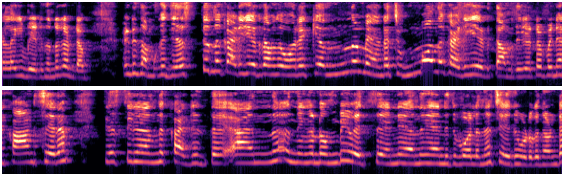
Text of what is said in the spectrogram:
ഇളകി വരുന്നുണ്ട് കേട്ടോ വേണ്ടി നമുക്ക് ജസ്റ്റ് ഒന്ന് കഴുകി എടുത്താൽ മതി. ഒരയ്ക്കൊന്നും വേണ്ട. ചുമ്മാ ഒന്ന് കഴുകി എടുത്താൽ മതി കേട്ടോ. പിന്നെ കാണിച്ചു തരാം. ജസ്റ്റ് ഞാൻ ഒന്ന് കഴുത്ത് അന്ന് നിങ്ങളുടെ മുമ്പിൽ വെച്ച് തന്നെ അന്ന് ഞാൻ ഇതുപോലെ ഒന്ന് ചെയ്ത് കൊടുക്കുന്നുണ്ട്.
